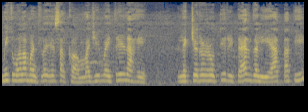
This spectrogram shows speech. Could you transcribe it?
मी तुम्हाला म्हटलं हे सारखं माझी मैत्रीण आहे लेक्चरर होती रिटायर झाली आहे. आता ती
